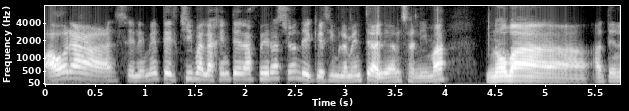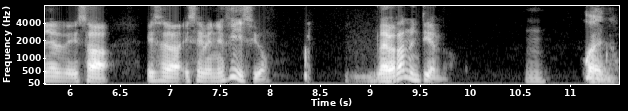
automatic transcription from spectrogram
ahora se le mete el chip a la gente de la federación de que simplemente Alianza Lima no va a tener esa, ese beneficio. La verdad no entiendo. Mm. Bueno.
